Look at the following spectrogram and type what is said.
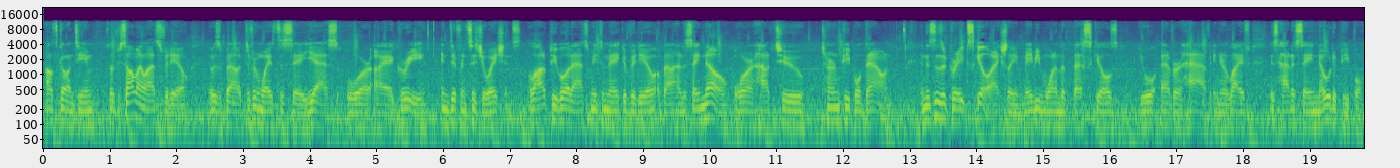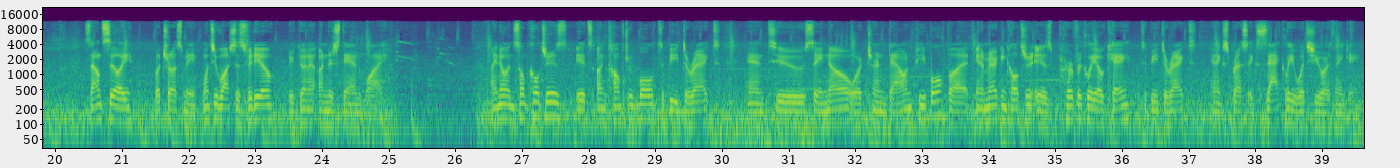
How's it going team? So if you saw my last video, it was about different ways to say yes or I agree in different situations. A lot of people had asked me to make a video about how to say no or how to turn people down. And this is a great skill actually, maybe one of the best skills you will ever have in your life is how to say no to people. Sounds silly, but trust me, once you watch this video, you're gonna understand why. I know in some cultures it's uncomfortable to be direct and to say no or turn down people, but in American culture it is perfectly okay to be direct and express exactly what you are thinking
